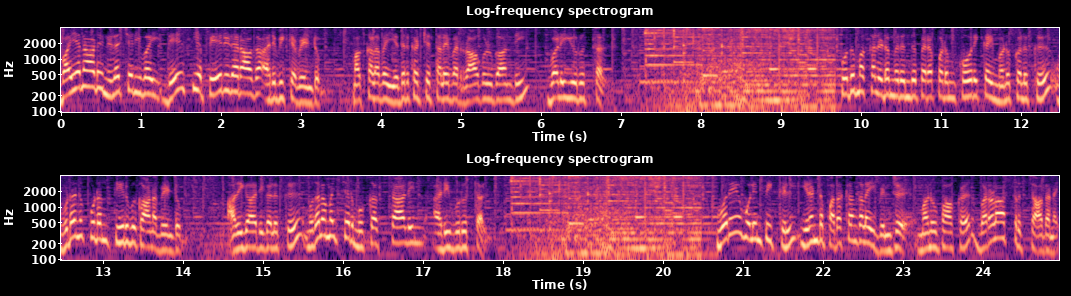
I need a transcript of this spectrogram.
வயநாடு நிலச்சரிவை தேசிய பேரிடராக அறிவிக்க வேண்டும். மக்களவை எதிர்க்கட்சித் தலைவர் ராகுல் காந்தி வலியுறுத்தல். பொதுமக்களிடமிருந்து பெறப்படும் கோரிக்கை மனுக்களுக்கு உடனுக்குடன் தீர்வு காண வேண்டும். அதிகாரிகளுக்கு முதலமைச்சர் மு ஸ்டாலின் அறிவுறுத்தல். ஒரே ஒலிம்பிக்கில் இரண்டு பதக்கங்களை வென்று மனு பாக்கர் வரலாற்று சாதனை.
